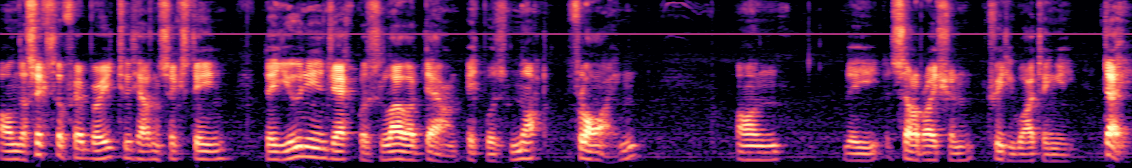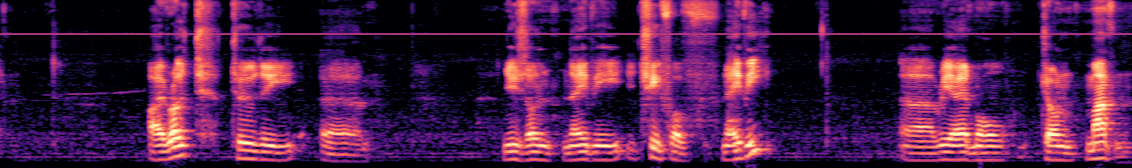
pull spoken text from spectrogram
On the 6th of February 2016, the Union Jack was lowered down. It was not flying on the celebration Treaty Waitangi Day. I wrote to the uh, New Zealand Navy Chief of Navy, uh, Rear Admiral John Martin,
